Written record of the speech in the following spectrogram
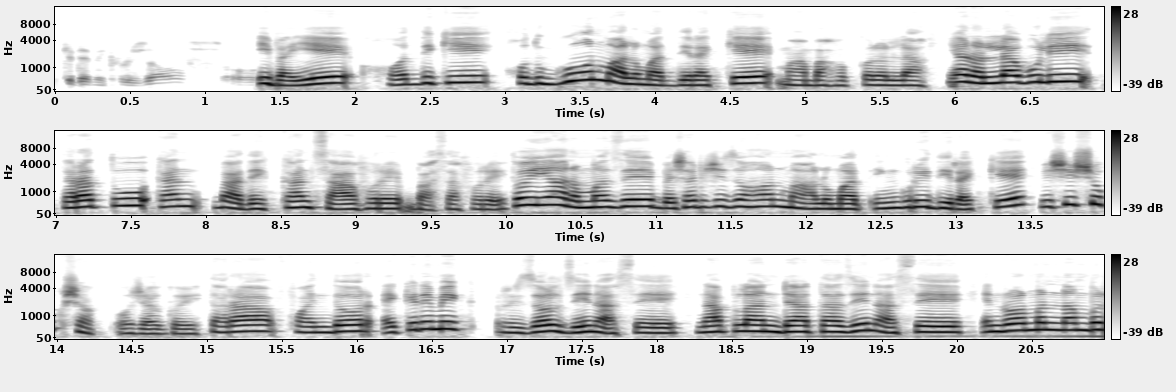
academic results, ای بایی خود دیگه خودگون معلومات دیره که ما بحفکل الله یعنی الله بولی ترا تو کن بعده کن سافره بسافره تو یعنی مزه بشه بیشی زهان معلومات اینگوری دیره که بیشی شکشک اوجا گوی ترا فایندو ফাইন্দর একাডেমিক রিজাল্ট জিন আছে নাপ্লান ডাটা জিন আছে এনরোলমেন্ট নাম্বার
